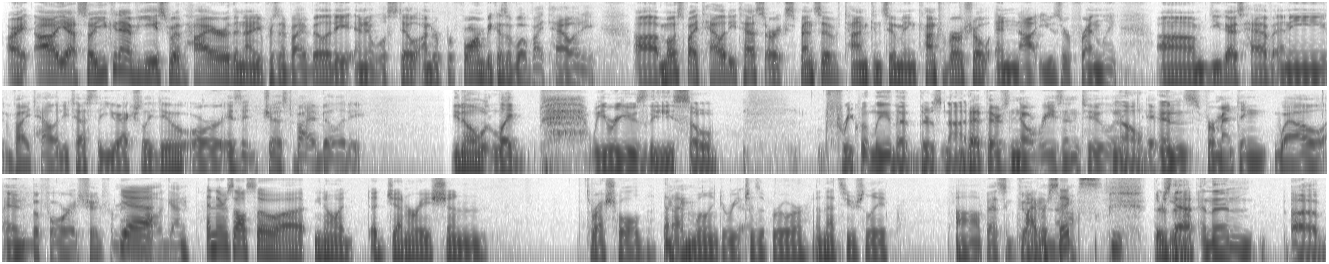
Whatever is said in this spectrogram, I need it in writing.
All right. Uh, yeah. So you can have yeast with higher than ninety percent viability, and it will still underperform because of low vitality. Uh, most vitality tests are expensive, time-consuming, controversial, and not user-friendly. Um, do you guys have any vitality tests that you actually do, or is it just viability? you know, like we reuse these so frequently that there's not. That there's no reason to. Like, No, If and- it's fermenting well and before it should ferment Yeah. well again. And there's also a you know a, a generation threshold that Mm-hmm. I'm willing to reach as a brewer, and that's usually That's good five or six. there's you that, know? and then uh,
